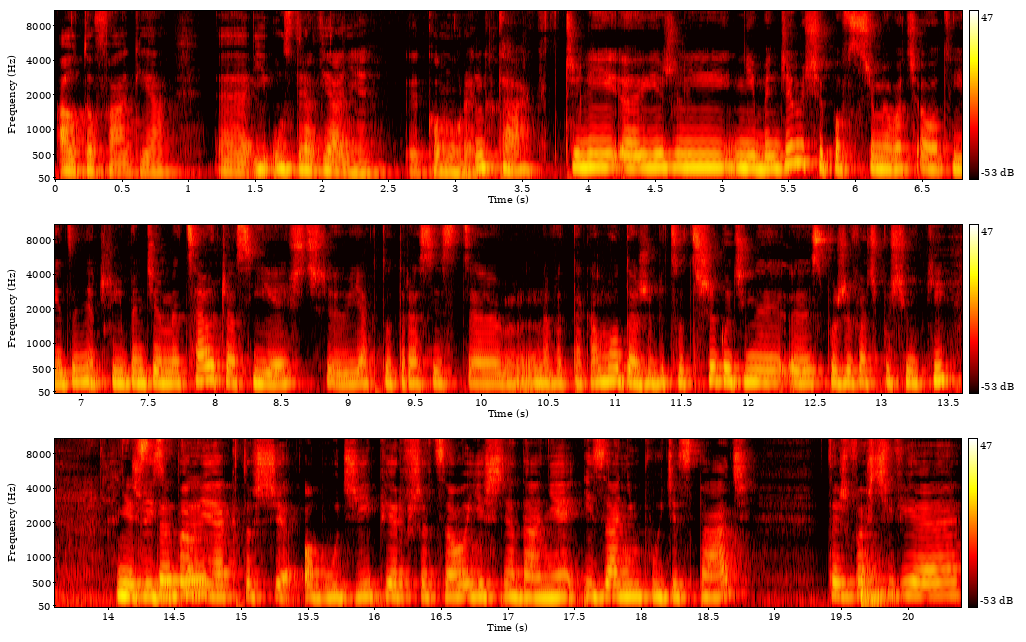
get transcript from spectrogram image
autofagia i uzdrawianie komórek. Tak, czyli e, jeżeli nie będziemy się powstrzymywać od jedzenia, czyli będziemy cały czas jeść, e, jak to teraz jest e, nawet taka moda, żeby co trzy godziny spożywać posiłki. Niestety... Czyli zupełnie jak ktoś się obudzi, pierwsze co, je śniadanie i zanim pójdzie spać, też właściwie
